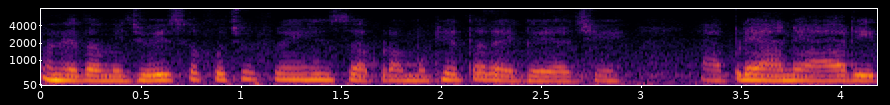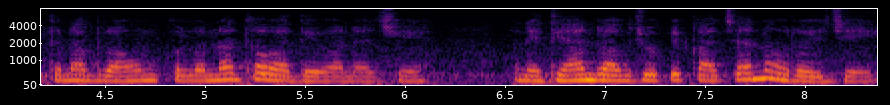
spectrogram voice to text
અને તમે જોઈ શકો છો ફ્રેન્ડ્સ, આપણા મુઠિયા તરાઈ ગયા છે. આપણે આને આ રીતના બ્રાઉન કલરના થવા દેવાના છે. અને ધ્યાન રાખજો કે કાચા ન રહી જાય.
